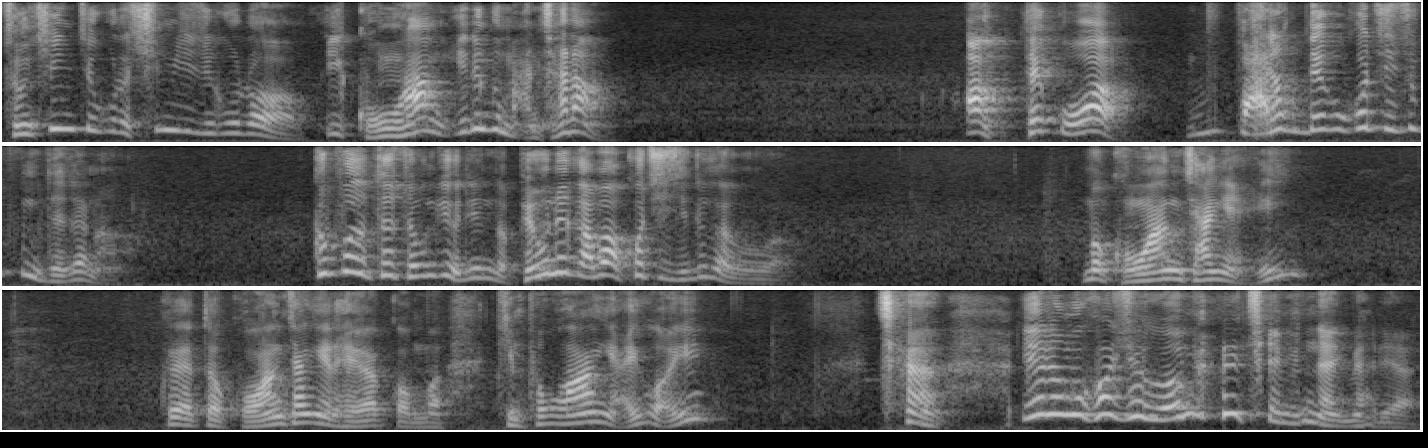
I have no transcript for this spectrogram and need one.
정신적으로, 심리적으로, 이 공황, 이런 거 많잖아. 아, 데리고 와. 바로 내고 고쳐주면 되잖아. 그것보다 더 좋은 게 어딨노? 병원에 가봐, 고쳐지는 거야, 그거. 뭐, 공황장애. 이? 그래, 또 공황장애를 해갖고, 뭐, 김포공황이 아니고, 이? 자, 이런 거 고치고 얼마나 재밌나, 이 말이야.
